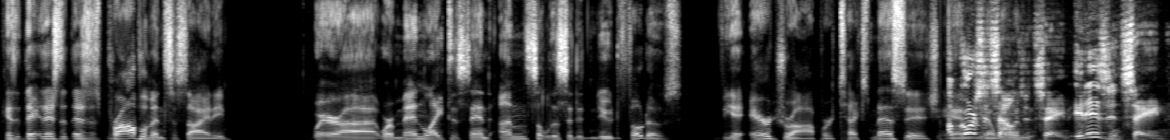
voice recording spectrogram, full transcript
because there, there's there's this problem in society where uh, where men like to send unsolicited nude photos via AirDrop or text message. Of course, you it sounds women insane. It is insane.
